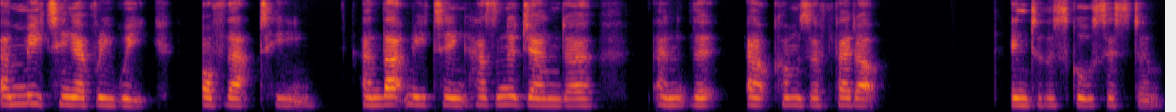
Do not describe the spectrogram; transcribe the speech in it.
a meeting every week of that team. And that meeting has an agenda and the outcomes are fed up into the school system.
